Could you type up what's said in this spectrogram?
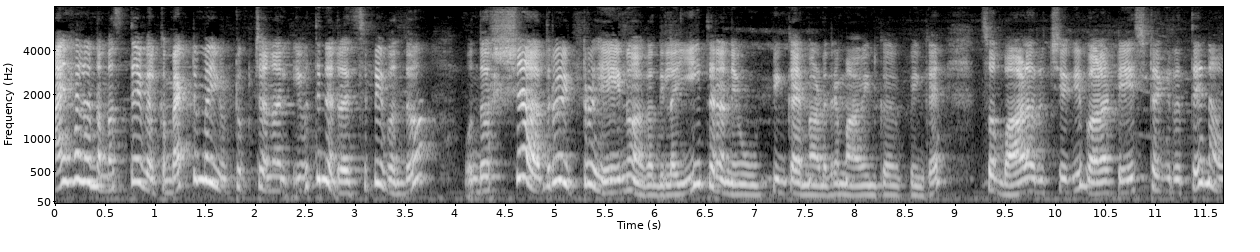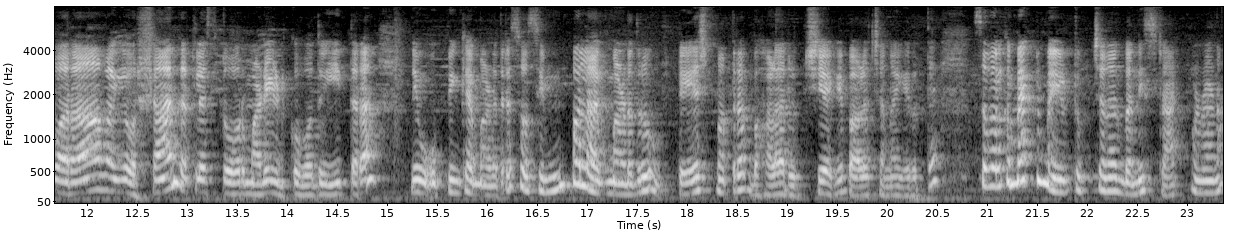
Hi hello ನಮಸ್ತೆ. Welcome back to my YouTube channel ಇವತ್ತಿನ recipe ಬಂದು ಒಂದು ವರ್ಷ ಆದರೂ ಇಟ್ಟರು ಏನೂ ಆಗೋದಿಲ್ಲ. ಈ ಥರ ನೀವು ಉಪ್ಪಿನಕಾಯಿ ಮಾಡಿದ್ರೆ ಮಾವಿನಕಾಯಿ ಉಪ್ಪಿನಕಾಯಿ. ಸೊ ಭಾಳ ರುಚಿಯಾಗಿ, ಭಾಳ ಟೇಸ್ಟಾಗಿರುತ್ತೆ ನಾವು ಆರಾಮಾಗಿ ವರ್ಷಾನ್ಗಟ್ಲೆ ಸ್ಟೋರ್ ಮಾಡಿ ಇಟ್ಕೋಬೋದು. ಈ ಥರ ನೀವು ಉಪ್ಪಿನಕಾಯಿ ಮಾಡಿದ್ರೆ. ಸೊ ಸಿಂಪಲ್ ಆಗಿ ಮಾಡಿದ್ರು ಟೇಸ್ಟ್ ಮಾತ್ರ ಬಹಳ ರುಚಿಯಾಗಿ, ಭಾಳ ಚೆನ್ನಾಗಿರುತ್ತೆ. So welcome back to my YouTube channel ಬನ್ನಿ ಸ್ಟಾರ್ಟ್ ಮಾಡೋಣ.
